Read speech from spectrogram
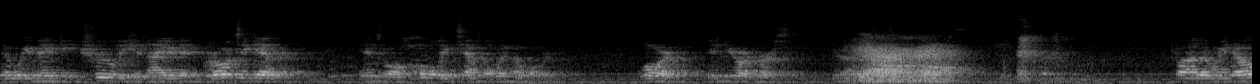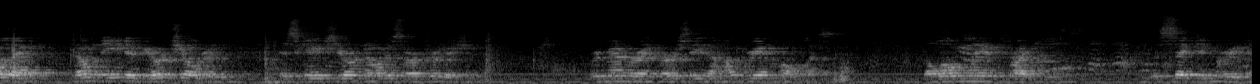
that we may be truly united and grow together into a holy temple in the Lord. Lord, in your mercy. Father, we know that no need of your children escapes your notice or provision. Remember in mercy the hungry and homeless, the lonely and frightened, the sick and grieving.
